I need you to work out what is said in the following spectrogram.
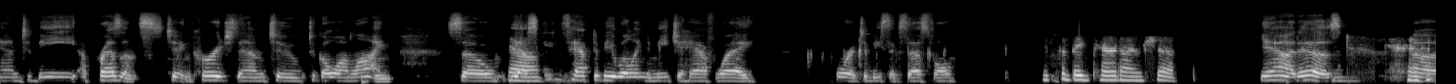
and to be a presence to encourage them to to go online. So yeah, yeah students have to be willing to meet you halfway for it to be successful. It's a big paradigm shift. Yeah, it is. uh,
